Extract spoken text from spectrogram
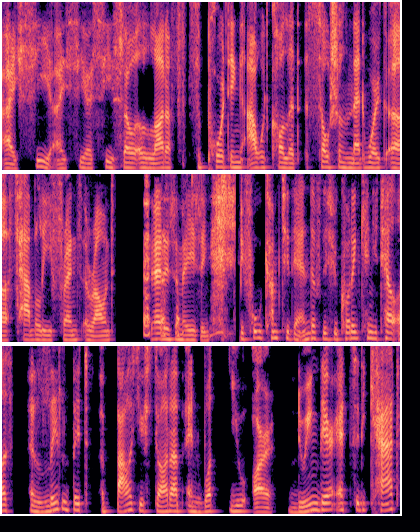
I see, I see, I see. So a lot of supporting, I would call it social network, uh, family, friends around that is amazing. Before we come to the end of this recording, can you tell us a little bit about your startup and what you are doing there at CityCat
